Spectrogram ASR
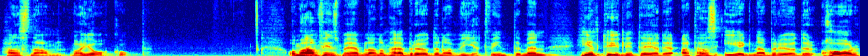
Hans namn var Jakob. Om han finns med bland de här bröderna vet vi inte, men helt tydligt är det att hans egna bröder har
